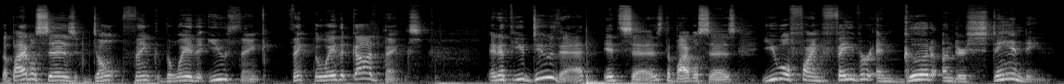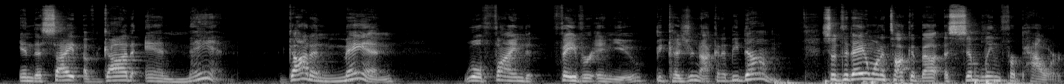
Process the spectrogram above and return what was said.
The Bible says, don't think the way that you think, think the way that God thinks. And if you do that, it says, the Bible says, you will find favor and good understanding in the sight of God and man. God and man will find favor in you because you're not going to be dumb. So today I want to talk about assembling for power.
